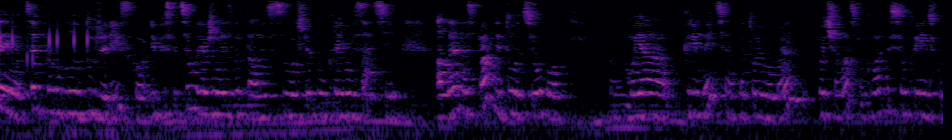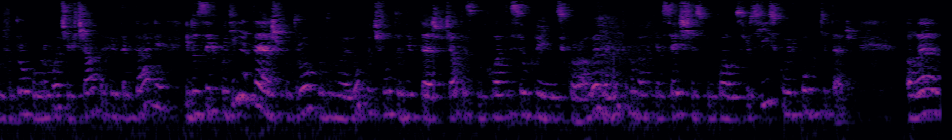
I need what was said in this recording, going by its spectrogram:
День це було дуже різко, і після цього я вже не зверталася зі свого шляху українізації. Але насправді до цього е, моя керівниця на той момент почала спілкуватися українською потроху в робочих чатах і так далі. І до цих подій я теж потроху думаю, ну почну тоді теж вчати спілкуватися українською. Але на мітингах я все ще спілкувалася російською і в побуті теж. Але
